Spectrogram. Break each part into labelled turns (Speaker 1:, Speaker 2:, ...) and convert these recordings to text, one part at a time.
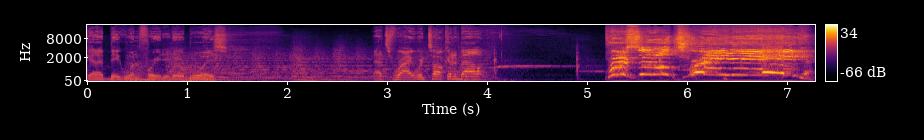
Speaker 1: got a big one for you today, boys. That's right, we're talking about personal training!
